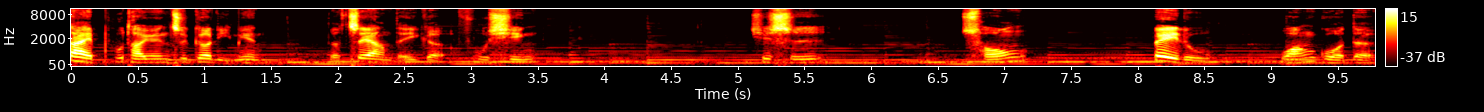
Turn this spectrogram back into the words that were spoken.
在《葡萄园之歌》里面的这样的一个复兴，其实从贝鲁王国的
